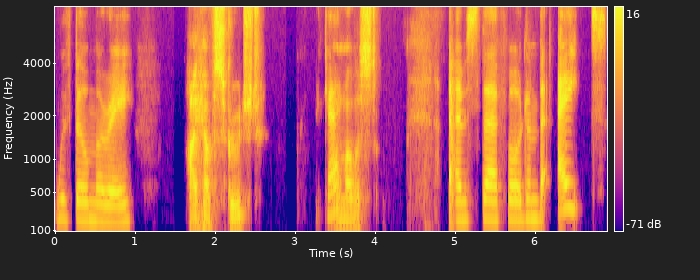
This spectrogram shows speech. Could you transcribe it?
with Bill Murray. I have Scrooged okay. on my list. Um, so therefore, number eight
